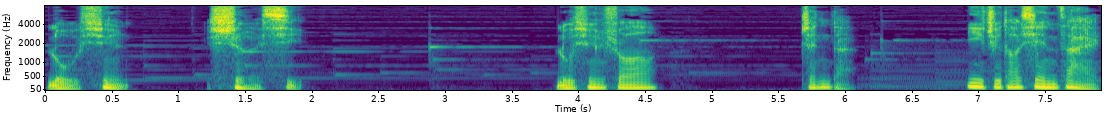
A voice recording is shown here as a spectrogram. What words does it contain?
鲁迅社戏。鲁迅说：“真的，一直到现在，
